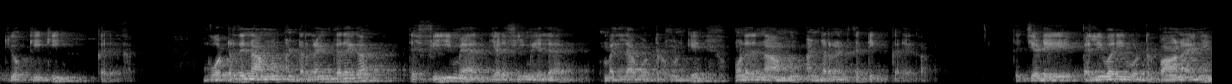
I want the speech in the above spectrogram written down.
ਕਿ ਉਹ ਕੀ ਕੀ ਕਰੇਗਾ। ਵੋਟਰ ਦੇ ਨਾਮ ਨੂੰ ਅੰਡਰਲਾਈਨ ਕਰੇਗਾ ਤੇ ਫੀਮੇਲ ਜਿਹੜੇ ਫੀਮੇਲ ਹੈ, ਮਹਿਲਾ ਵੋਟਰ ਹੋਣਗੇ, ਉਹਨਾਂ ਦੇ ਨਾਮ ਨੂੰ ਅੰਡਰਲਾਈਨ ਤੇ ਟਿਕ ਕਰੇਗਾ। ਤੇ ਜਿਹੜੇ ਪਹਿਲੀ ਵਾਰੀ ਵੋਟਰ ਪਾਉਣ ਆਏ ਨੇ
